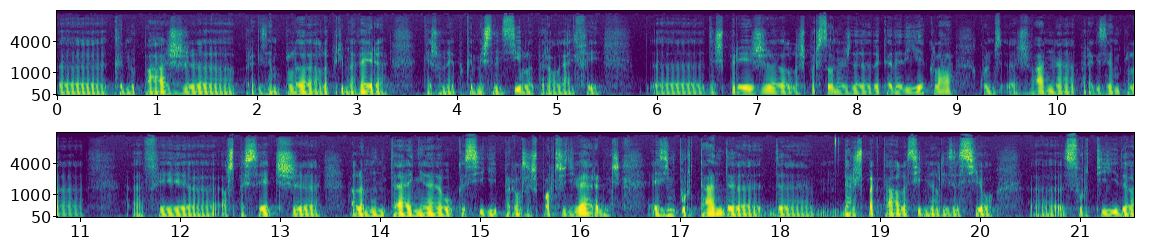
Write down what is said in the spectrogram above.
eh, que no pas, eh, per exemple, a la primavera, que és una època més sensible per al gall fer. Uh, després, uh, les persones de, de cada dia, clar, quan es van, uh, per exemple, a fer els passeigs a la muntanya o que sigui per als esports d'hiverns, és important de, de, de respectar la signalització, uh, sortir de,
